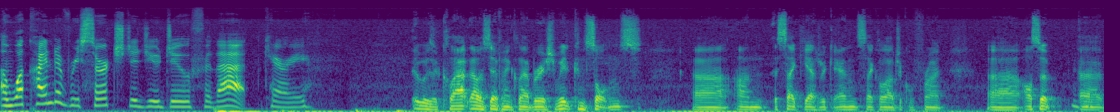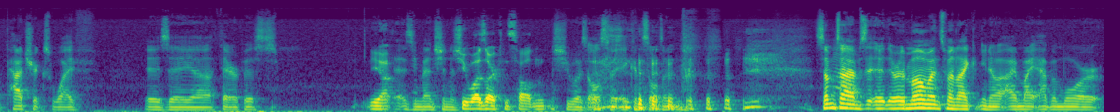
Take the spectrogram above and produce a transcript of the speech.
Um, what kind of research did you do for that, Cary? It was a collab. That was definitely a collaboration. We had consultants uh, on the psychiatric and psychological front. Uh, also, uh, mm-hmm. Patrick's wife is a uh, therapist yeah, as you mentioned, she was our consultant. She was also a consultant. Sometimes there are moments when, like, you know, I might have a more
